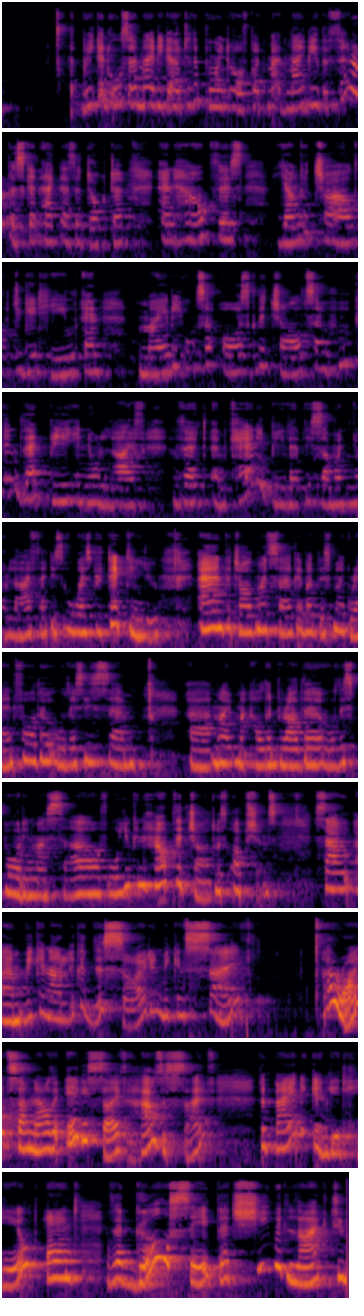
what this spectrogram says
we can also maybe go to the point of, but maybe the therapist can act as a doctor and help this younger child to get healed and maybe also ask the child so who can that be in your life that um, can it be that there's someone in your life that is always protecting you? And the child might say okay but this is my grandfather or this is um, uh, my, my older brother or this part in myself or you can help the child with options. So um, we can now look at this side and we can say all right so now the egg is safe the house is safe the baby can get healed. And the girl said that she would like to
